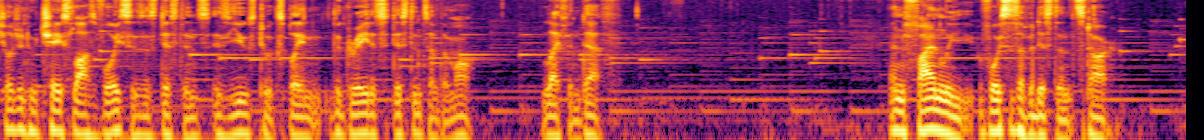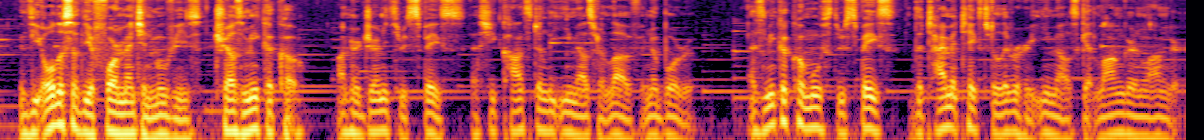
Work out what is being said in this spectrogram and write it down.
Children who chase lost voices as distance is used to explain the greatest distance of them all life and death. And finally, Voices of a Distant Star. The oldest of the aforementioned movies trails Mikako on her journey through space as she constantly emails her love, Noboru. As Mikako moves through space, the time it takes to deliver her emails get longer and longer,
